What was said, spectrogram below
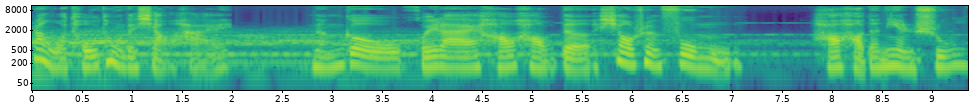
让我头痛的小孩能够回来好好的孝顺父母。好好的念书。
